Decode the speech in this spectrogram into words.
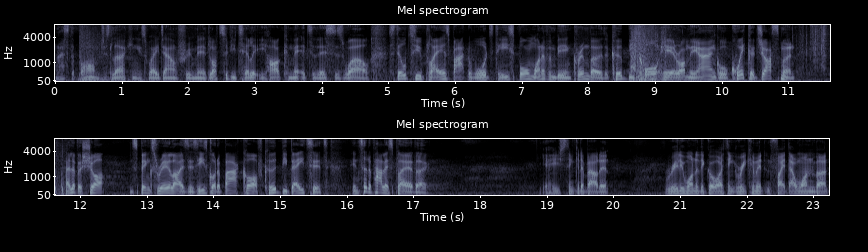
That's the bomb, just lurking its way down through mid. Lots of utility, hard committed to this as well. Still two players back towards T-Spawn, one of them being Krimbo that could be caught here on the angle. Quick adjustment. Hell of a shot. And Spinx realizes he's got to back off, could be baited. Into the Palace player, though. Yeah, he's thinking about it. Really wanted to go, I think, recommit and fight that one, but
